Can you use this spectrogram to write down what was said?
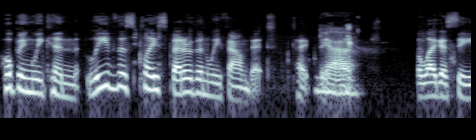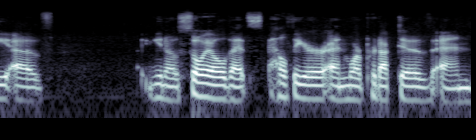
hoping we can leave this place better than we found it type thing. Yeah. The legacy of you know soil that's healthier and more productive and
